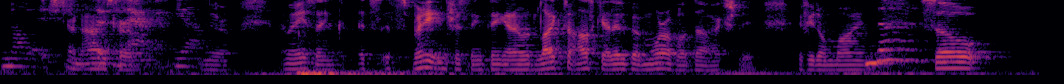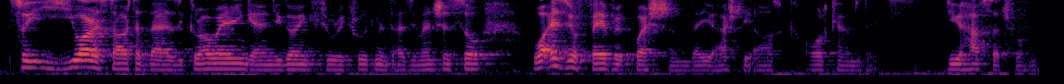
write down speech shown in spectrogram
knowledge An in a certain area. Yeah. Yeah, amazing. It's it's very interesting thing, and I would like to ask you a little bit more about that actually, if you don't mind. No. So, so you are a startup that is growing, and you're going through recruitment as you mentioned. So, what is your favorite question that you actually ask all candidates? Do you have such one?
